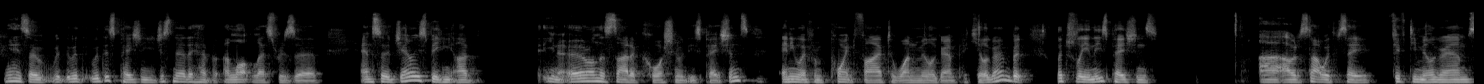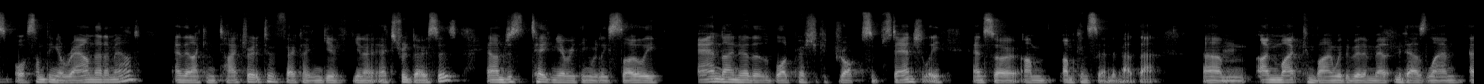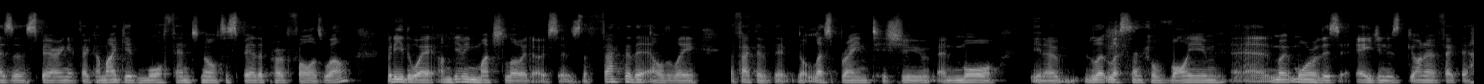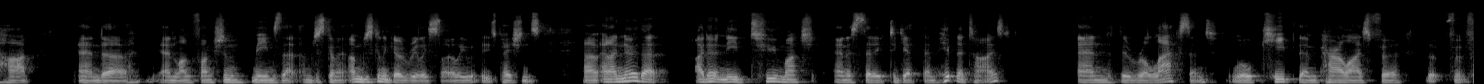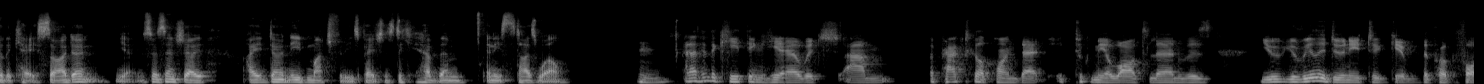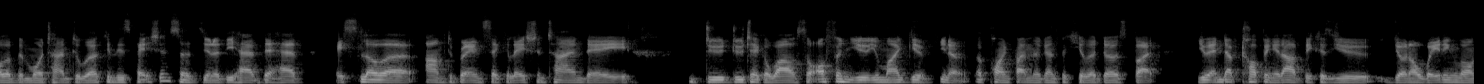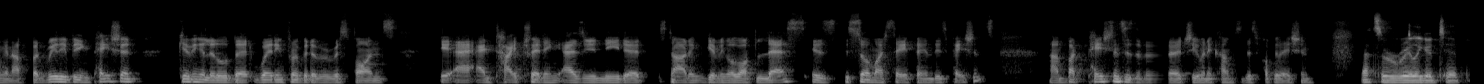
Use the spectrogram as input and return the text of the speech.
Yeah, so with, with, with this patient, you just know they have a lot less reserve, and so generally speaking, I'd you know err on the side of caution with these patients, anywhere from 0.5 to one milligram per kilogram. But literally in these patients, uh, I would start with say 50 milligrams or something around that amount and then I can titrate it to effect. I can give you know extra doses, and I'm just taking everything really slowly. And I know that the blood pressure could drop substantially, and so I'm I'm concerned about that. Um, I might combine with a bit of midazolam as a sparing effect. I might give more fentanyl to spare the propofol as well. But either way, I'm giving much lower doses. The fact that they're elderly, the fact that they've got less brain tissue and more, you know, less central volume, and more of this agent is going to affect their heart and uh, and lung function means that I'm just gonna I'm just gonna go really slowly with these patients, uh, and I know that I don't need too much anesthetic to get them hypnotized, and the relaxant will keep them paralyzed for the for, for the case. So I don't yeah. So essentially, I I don't need much for these patients to have them anesthetized well. Hmm. And I think the key thing here, which um, a practical point that it took me a while to learn was you you really do need to give the propofol a bit more time to work in these patients. So you know they have they have a slower arm to brain circulation time. They do do take a while. So often you you might give you know a 0.5 milligrams per kilo dose, but you end up topping it up because you you're not waiting long enough. But really being patient, giving a little bit, waiting for a bit of a response, eh, and titrating as you need it, starting giving a lot less is is so much safer in these patients. Um, but patience is a virtue when it comes to this population. That's a really good tip.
